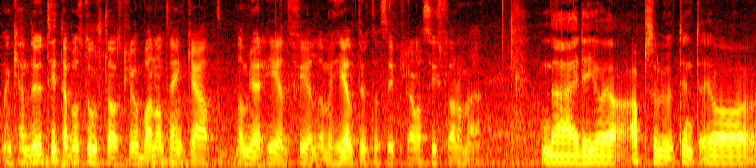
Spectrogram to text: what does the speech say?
Men kan du titta på storstadsklubbarna och tänka att de gör helt fel, de är helt ute och cyklar, vad sysslar de med? Nej, det gör jag absolut inte. Jag,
